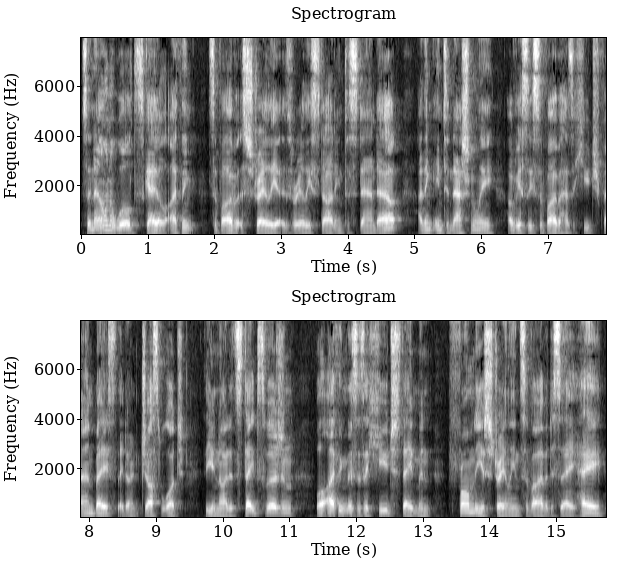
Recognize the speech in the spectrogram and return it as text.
So now on a world scale, I think Survivor Australia is really starting to stand out. I think internationally, obviously Survivor has a huge fan base. They don't just watch the United States version. Well, I think this is a huge statement from the Australian Survivor to say, hey,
